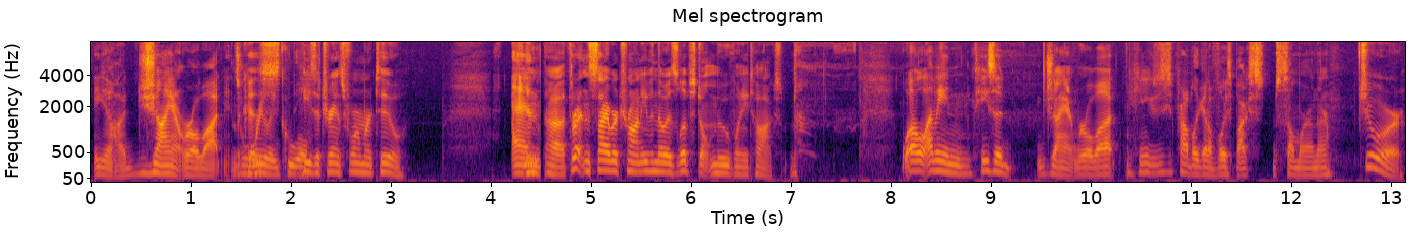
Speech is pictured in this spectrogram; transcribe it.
Yeah, a giant robot. It's because really cool. He's a transformer too, and and uh, threatens Cybertron even though his lips don't move when he talks. well, I mean, he's a giant robot. He's probably got a voice box somewhere in there. sure.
